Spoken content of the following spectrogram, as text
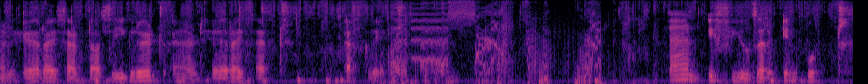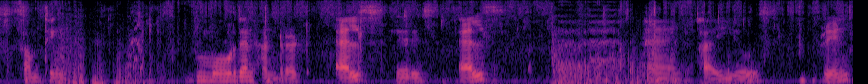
and here I set a C grade and here I set F grade and if user input something more than 100 else here is else and I use print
